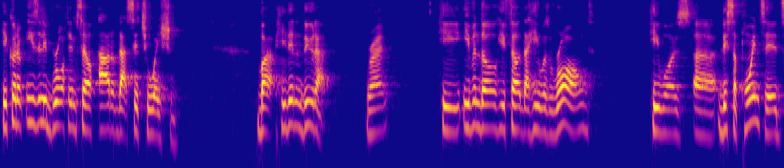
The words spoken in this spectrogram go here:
He could have easily brought himself out of that situation. But he didn't do that, right? He, even though he felt that he was wronged, he was uh, disappointed,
